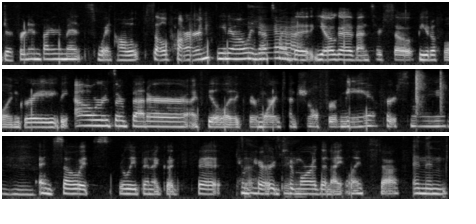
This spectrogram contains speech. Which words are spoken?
different environments without self harm, you know, and yeah. that's why the yoga events are so beautiful and great. The hours are better. I feel like they're more intentional for me personally. Mm-hmm. And so it's really been a good fit compared to more of the nightlife stuff. And then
